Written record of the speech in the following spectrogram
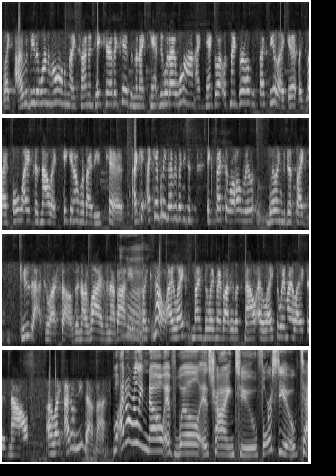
Like, I would be the one home, like, trying to take care of the kids, and then I can't do what I want. I can't go out with my girls if I feel like it. Like, my whole life is now, like, taken over by these kids. I can't, I can't believe everybody just expects that we're all real willing to just, like, do that to ourselves and our lives and our bodies. Yeah. Like, no, I like my the way my body looks now. I like the way my life is now. I like, I don't need that much. Well, I don't really know if Will is trying to force you to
